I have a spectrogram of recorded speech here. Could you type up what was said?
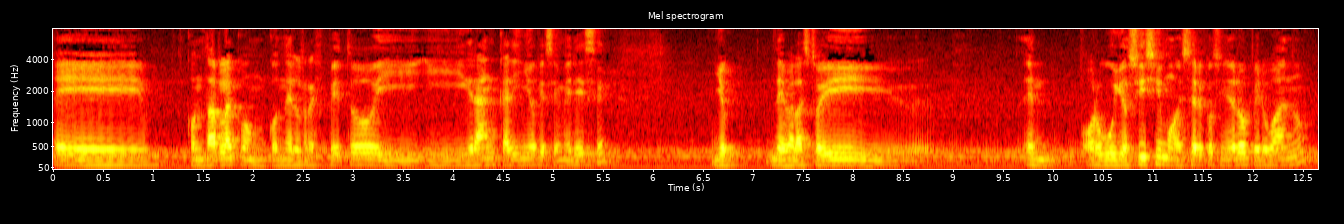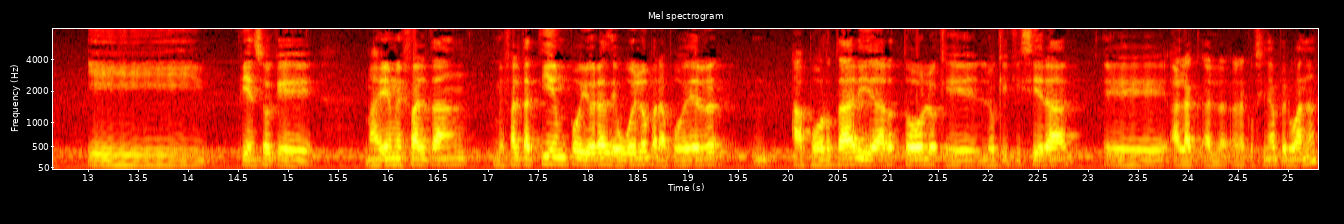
eh, contarla con, el respeto y, gran cariño que se merece. Yo de verdad estoy en, orgullosísimo de ser cocinero peruano y pienso que más bien me faltan me falta tiempo y horas de vuelo para poder aportar y dar todo lo que, lo que quisiera eh, a, la, cocina peruana.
